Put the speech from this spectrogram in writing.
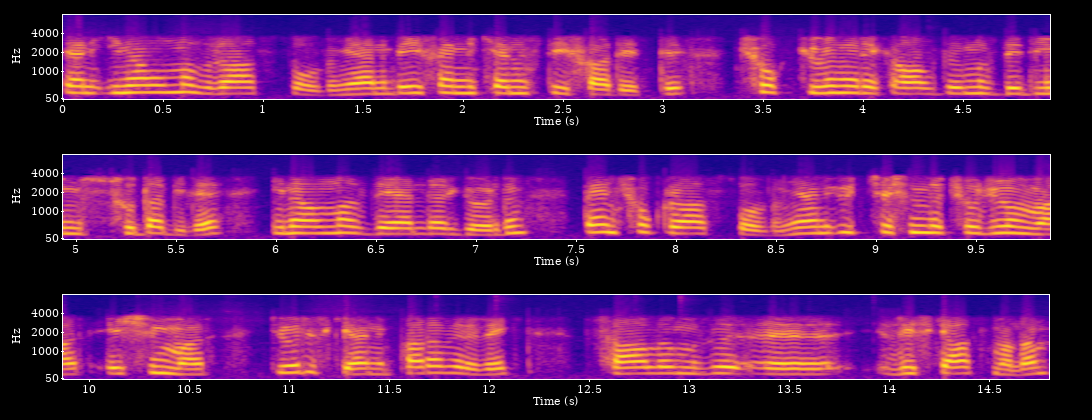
Yani inanılmaz rahatsız oldum. Yani beyefendi kendisi de ifade etti. Çok güvenerek aldığımız dediğimiz suda bile inanılmaz değerler gördüm. Ben çok rahatsız oldum. Yani 3 yaşında çocuğum var, eşim var. Diyoruz ki yani para vererek sağlığımızı e, riske atmadan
